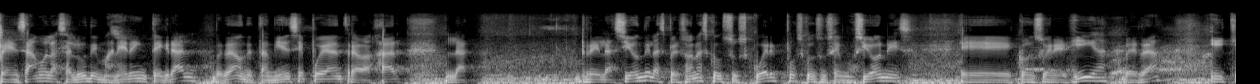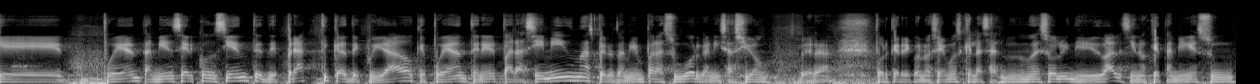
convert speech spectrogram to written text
pensamos la salud de manera integral, ¿verdad? Donde también se puedan trabajar la relación de las personas con sus cuerpos, con sus emociones, eh, con su energía, ¿verdad? Y que puedan también ser conscientes de prácticas de cuidado que puedan tener para sí mismas, pero también para su organización, ¿verdad? Porque reconocemos que la salud no es solo individual, sino que también es un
